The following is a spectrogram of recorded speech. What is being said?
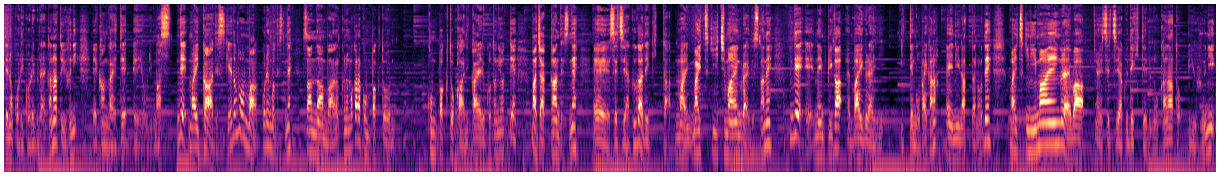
手残りこれぐらいかなというふうに考えております。でマイカーですけれどもまあこれもですね3ナンバーの車からコンパクトコンパクトカーに変えることによって、まあ、若干ですね、えー、節約ができた、まあ、毎月1万円ぐらいですかね。で燃費が倍ぐらいに1.5倍かな、え、になったので毎月2万円ぐらいは、節約できてるのかなというふうに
